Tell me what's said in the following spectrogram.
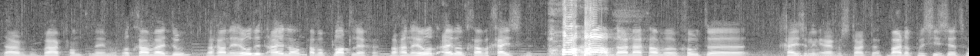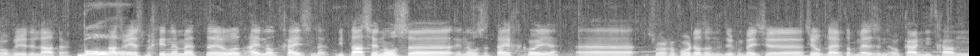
daar wraak van te nemen. Wat gaan wij doen? We gaan heel dit eiland gaan we platleggen. We gaan heel het eiland gaan we gijzelen. gaan, daarna gaan we grote gijzeling ergens starten. Waar dat precies zit, horen jullie later. Laten we eerst beginnen met uh, heel het eiland gijzelen. Die plaatsen in onze, uh, in onze tijgerkooien. Uh, zorg ervoor dat het natuurlijk een beetje chill blijft. Dat mensen elkaar niet gaan,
